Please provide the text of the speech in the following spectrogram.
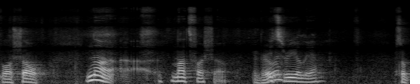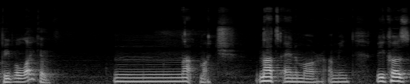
for show? no uh, not for sure Really? it's real yeah so people like him. Mm, not much not anymore i mean because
